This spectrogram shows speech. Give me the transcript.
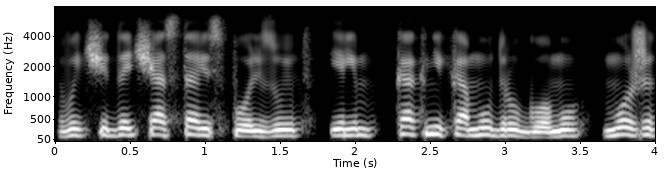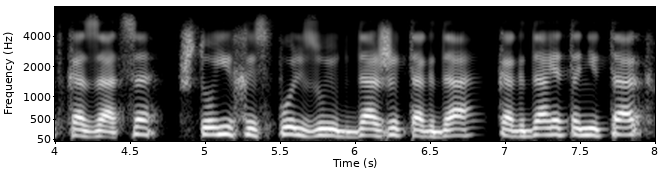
ВЧД часто используют, и им, как никому другому, может казаться, что их используют даже тогда, когда это не так,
